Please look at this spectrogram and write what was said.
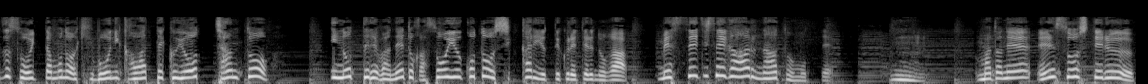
ずそういったものは希望に変わってくよ。ちゃんと祈ってればねとかそういうことをしっかり言ってくれてるのがメッセージ性があるなと思って。うん。またね、演奏してる、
